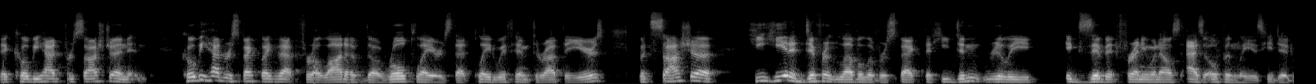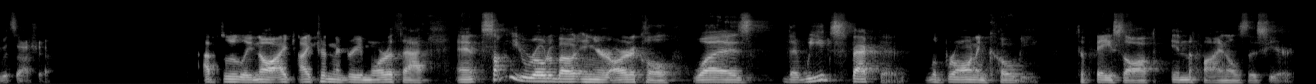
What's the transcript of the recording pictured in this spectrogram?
that Kobe had for Sasha and Kobe had respect like that for a lot of the role players that played with him throughout the years, but Sasha he he had a different level of respect that he didn't really exhibit for anyone else as openly as he did with Sasha. Absolutely. No, I, I couldn't agree more with that. And something you wrote about in your article was that we expected LeBron and Kobe to face off in the finals this year.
